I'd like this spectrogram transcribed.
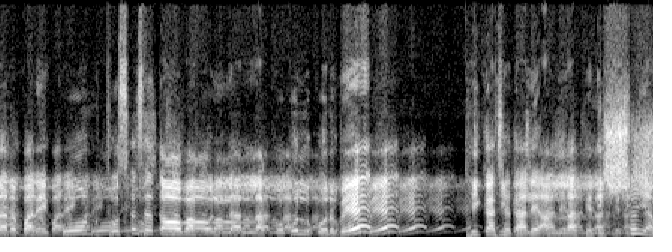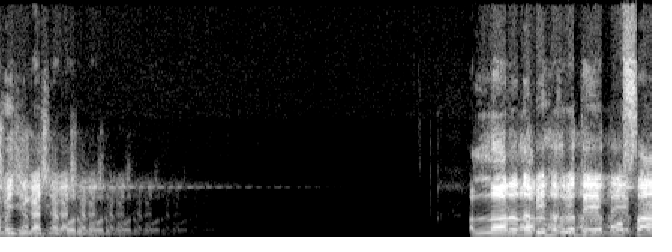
দরবারে কোন প্রসেসে তওবা করলে আল্লাহ কবুল করবে? ঠিক আছে তাহলে আল্লাহকে নিশ্চয়ই আমি জিজ্ঞাসা করব। আল্লাহর নবী হযরতে মুসা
